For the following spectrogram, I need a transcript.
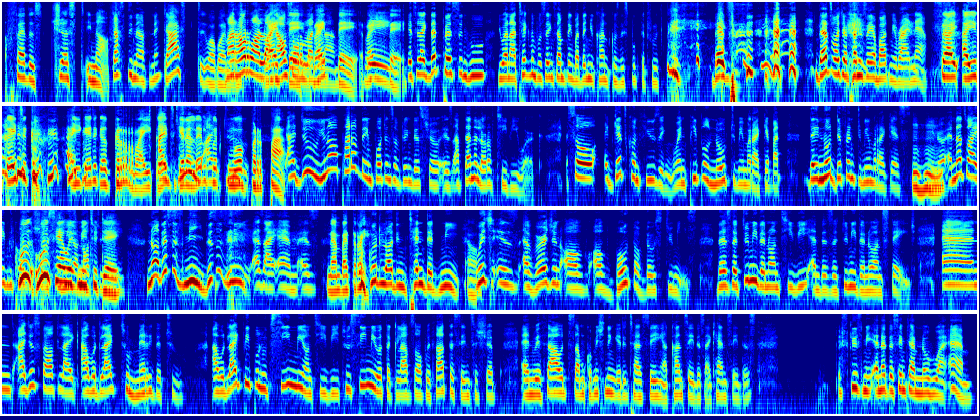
feathers just enough. Just enough, ne? Just wa bona. Mara ha o rwalwana, ha o right there, right there, right Eh, there. It's like that person who you wanna attack them for saying something, but then you can't because they spoke the truth. that's that's what you're trying to say about me right now. So are you going to go, are you going to go grrr? Are you going I to get a little I bit do. more brpa? I do. You know, part of the importance of doing this show is I've done a lot of TV work. So it gets confusing when people know Tumi Morake, but they know different Tumi Morakes. You know, and that's why I even call Mm-hmm. Who- who's here with me not to today? me. No, this is me. This is me as I am, as Number the three. good Lord intended me, Oh. which is a version of of both of those Tumis. There's the Tumi they know on TV, and there's the Tumi they know on stage. And I just felt like I would like to marry the two. I would like people who've seen me on TV to see me with the gloves off, without the censorship, and without some commissioning editor saying I can't say this, I can't say this. Excuse me, and at the same time know who I am.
